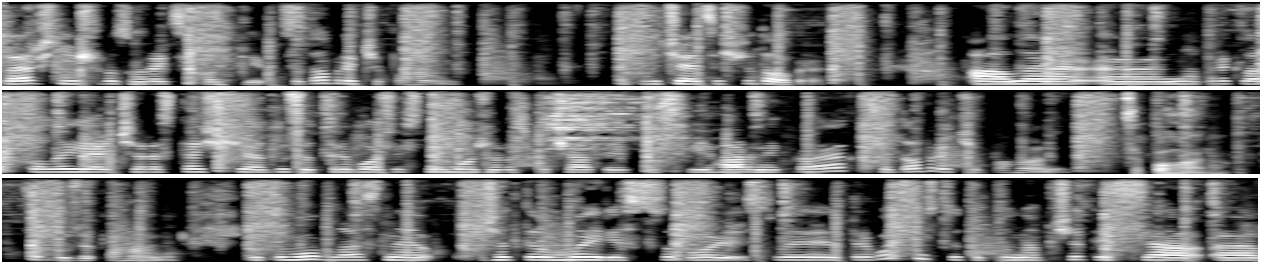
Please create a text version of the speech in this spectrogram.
перш ніж розгориться конфлікт. Це добре чи погано? Виходить, що добре. Але, е, наприклад, коли я через те, що я дуже тривожусь, не можу розпочати якийсь свій гарний проект, це добре чи погано? Це погано. Дуже погано. І тому, власне, жити в мирі з собою своєю тривожністю, тобто навчитися е,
